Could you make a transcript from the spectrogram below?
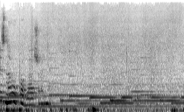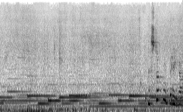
І знову поглажування. Наступний прийом.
